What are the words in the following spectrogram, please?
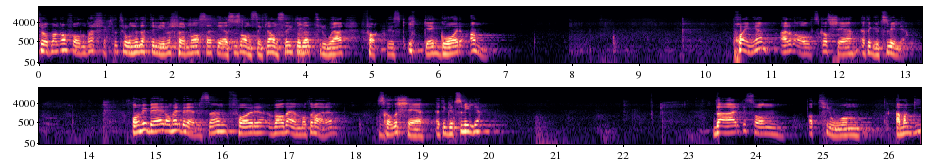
tror at man kan få den perfekte troen i dette livet før man har sett Jesus ansikt til ansikt, og det tror jeg faktisk ikke går an. Poenget er at alt skal skje etter Guds vilje. Om vi ber om helbredelse for hva det enn måtte være, så skal det skje etter Guds vilje. Det er ikke sånn at troen er magi.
